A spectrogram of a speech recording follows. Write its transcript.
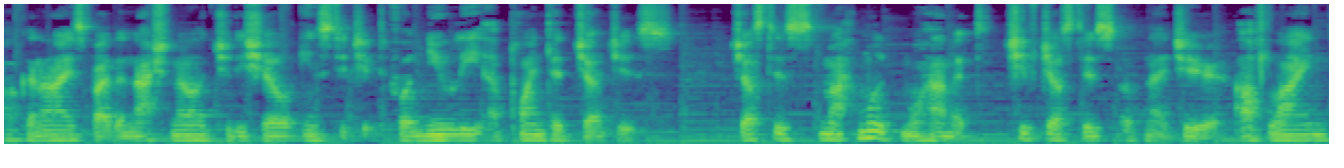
organized by the National Judicial Institute for newly appointed judges, Justice Mahmood Mohammed, Chief Justice of Nigeria, outlined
